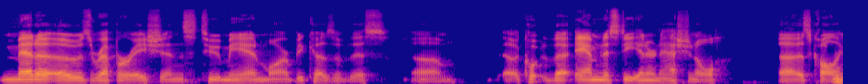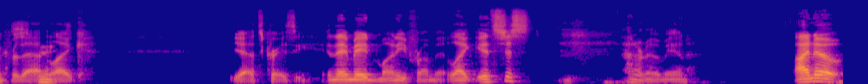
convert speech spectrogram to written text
Meta owes reparations to Myanmar because of this. Um uh, the Amnesty International uh is calling for that. Like yeah, it's crazy. And they made money from it. Like it's just I don't know, man. I know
